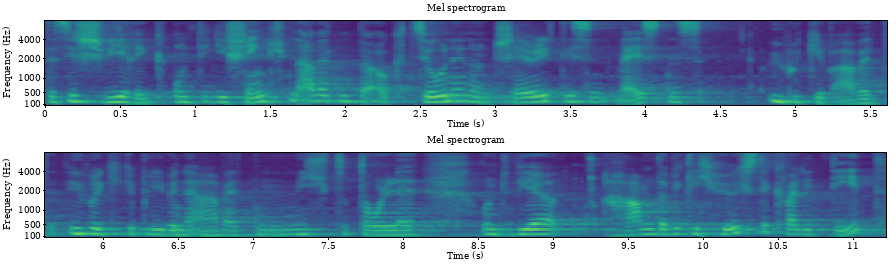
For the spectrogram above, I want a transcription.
das ist schwierig. Und die geschenkten Arbeiten bei Auktionen und Charity sind meistens übrig, übrig gebliebene Arbeiten, nicht so tolle. Und wir haben da wirklich höchste Qualität.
